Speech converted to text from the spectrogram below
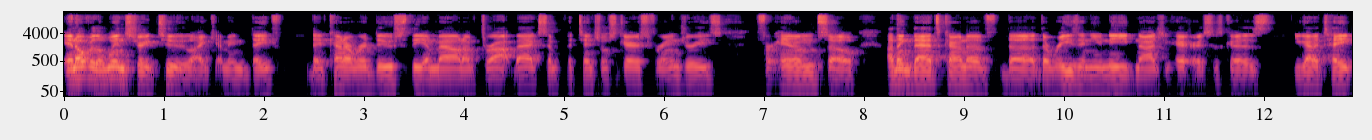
and over the win streak too. Like I mean, they've they've kind of reduced the amount of dropbacks and potential scares for injuries for him. So I think that's kind of the the reason you need Najee Harris is because you got to take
